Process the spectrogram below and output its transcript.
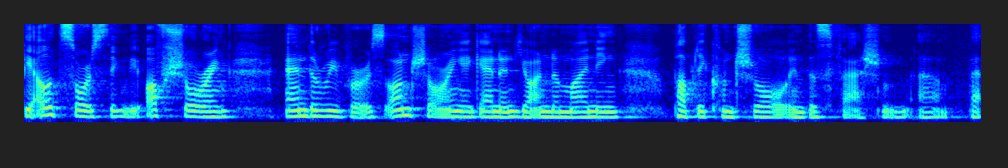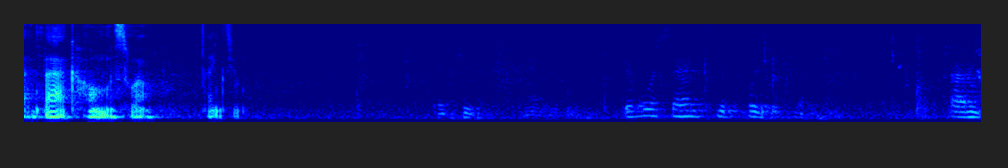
the outsourcing, the offshoring, and the reverse onshoring again, and you're undermining public control in this fashion um, back, back home as well. Thank you. Thank you. please. Um,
